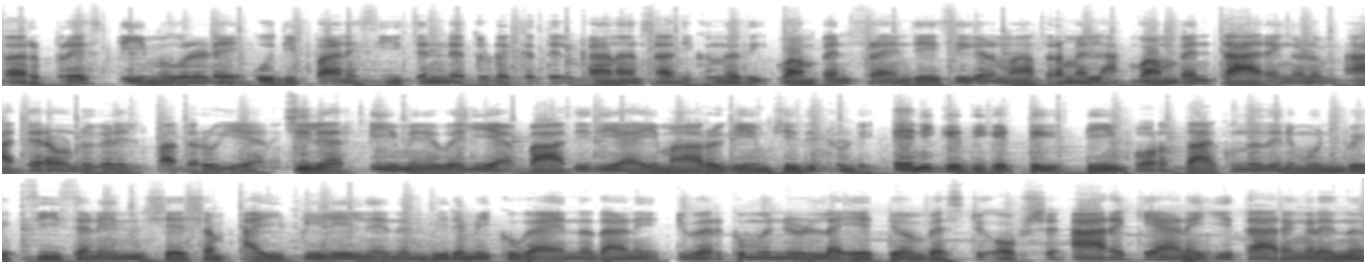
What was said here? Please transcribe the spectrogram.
സർപ്രൈസ് ടീമുകളുടെ കുതിപ്പാണ് സീസണിന്റെ തുടക്കത്തിൽ കാണാൻ സാധിക്കുന്നത്. വമ്പൻ ഫ്രാഞ്ചൈസികൾ മാത്രമല്ല വമ്പൻ താരങ്ങളും ആദ്യ റൗണ്ടുകളിൽ പതറുകയാണ്. ചിലർ ടീമിന് വലിയ ബാധ്യതയായി മാറുകയും ചെയ്തിട്ടുണ്ട്. എനിക്ക് ഗതികെട്ട് ടീം പുറത്താക്കുന്നതിന് മുൻപ് സീസണിന് ശേഷം ഐ പി എല്ലിൽ നിന്നും വിരമിക്കുക എന്നതാണ് ഇവർക്ക് മുന്നിലുള്ള ഏറ്റവും ബെസ്റ്റ് ഓപ്ഷൻ ആരൊക്കെയാണ് ഈ താരങ്ങളെന്ന്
